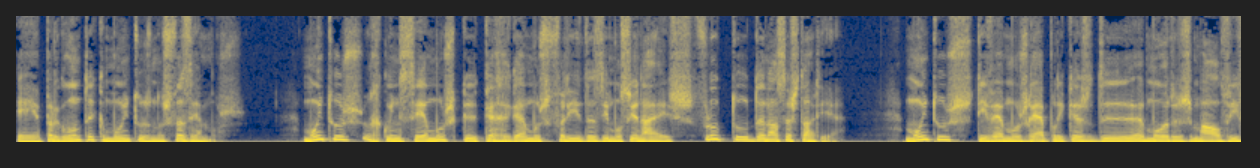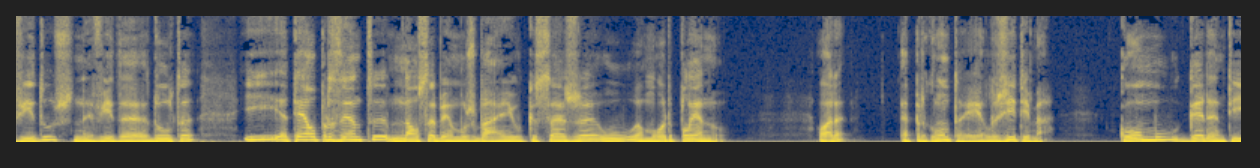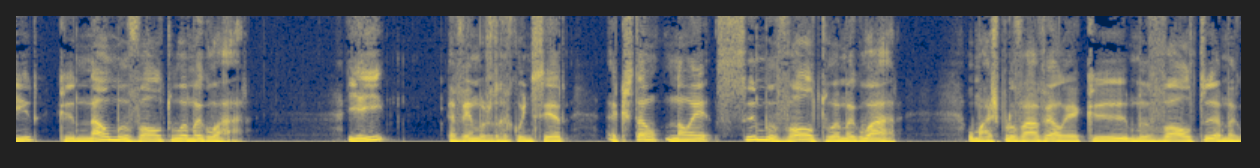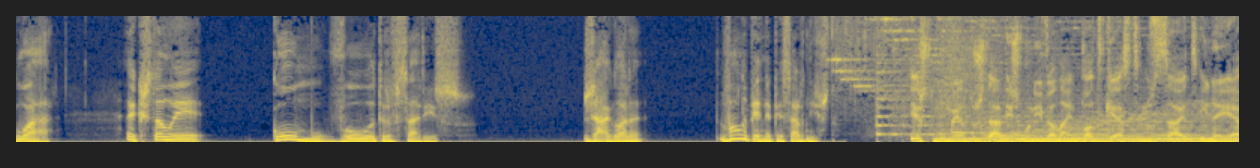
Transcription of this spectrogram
É a pergunta que muitos nos fazemos. Muitos reconhecemos que carregamos feridas emocionais, fruto da nossa história. Muitos tivemos réplicas de amores mal vividos na vida adulta e até ao presente não sabemos bem o que seja o amor pleno. Ora, a pergunta é legítima. Como garantir que não me volto a magoar? E aí havemos de reconhecer a questão não é se me volto a magoar. O mais provável é que me volte a magoar. A questão é como vou atravessar isso. Já agora, vale a pena pensar nisto. Este momento está disponível em podcast no site e na app.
